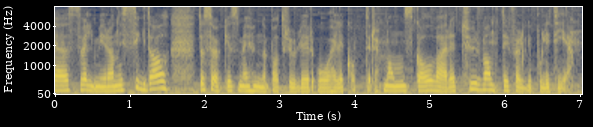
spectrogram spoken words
eh, Svelmyran i Sigdal. Det søkes med hundepatruljer og helikopter. Mannen skal være turvant, ifølge politiet.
